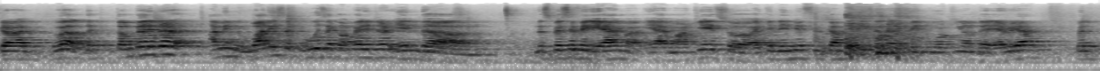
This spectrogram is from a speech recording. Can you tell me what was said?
Correct. Well, the competitor, I mean, what is the, who is the competitor in the, um, the specific AI, AI market? So I can name you a few companies that have been working on the area. But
